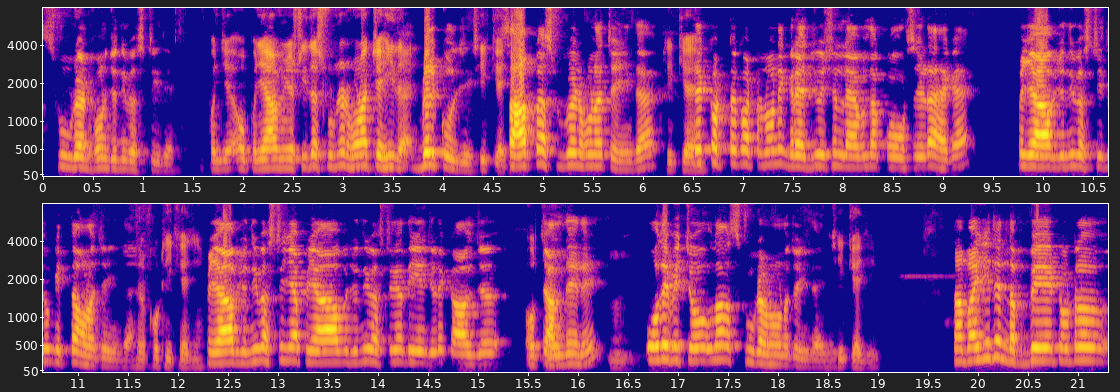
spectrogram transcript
ਸਟੂਡੈਂਟ ਹੋਣ ਯੂਨੀਵਰਸਿਟੀ ਦੇ। ਉਹ ਪੰਜਾਬ ਯੂਨੀਵਰਸਿਟੀ ਦਾ ਸਟੂਡੈਂਟ ਹੋਣਾ ਚਾਹੀਦਾ ਹੈ। ਬਿਲਕੁਲ ਜੀ। ਠੀਕ ਹੈ ਜੀ। ਸਾਬਕਾ ਸਟੂਡੈਂਟ ਹੋਣਾ ਚਾਹੀਦਾ ਤੇ ਘੱਟੋ ਘੱਟ ਉਹਨਾਂ ਨੇ ਗ੍ਰੈਜੂਏਸ਼ਨ ਲੈਵਲ ਦਾ ਕੋਰਸ ਜਿਹੜਾ ਹੈਗਾ ਪੰਜਾਬ ਯੂਨੀਵਰਸਿਟੀ ਤੋਂ ਕੀਤਾ ਹੋਣਾ ਚਾਹੀਦਾ ਬਿਲਕੁਲ ਠੀਕ ਹੈ ਜੀ। ਪੰਜਾਬ ਯੂਨੀਵਰਸਿਟੀ ਜਾਂ ਪੰਜਾਬ ਯੂਨੀਵਰਸਿਟੀ ਦੇ ਅਧੀਨ ਜਿਹੜੇ ਕਾਲਜ ਉਹ ਚੱਲਦੇ ਨੇ ਉਹਦੇ ਵਿੱਚੋਂ ਉਹਦਾ ਸਟੂਡੈਂਟ ਹੋਣਾ ਚਾਹੀਦਾ ਜੀ। ਠੀਕ ਹੈ ਜੀ। ਤਾਂ ਬਾਈ ਜੀ ਤੇ 90 ਟੋਟਲ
